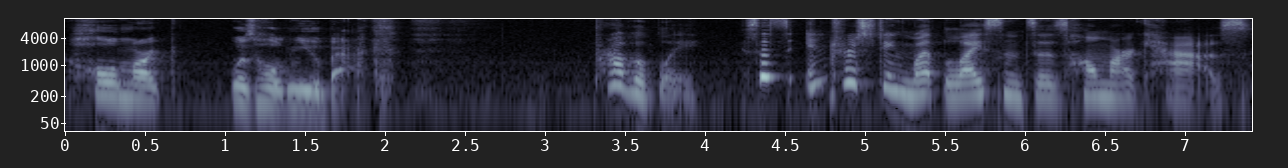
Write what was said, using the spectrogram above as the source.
Hallmark was holding you back. Probably. Because it's interesting what licenses Hallmark has.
